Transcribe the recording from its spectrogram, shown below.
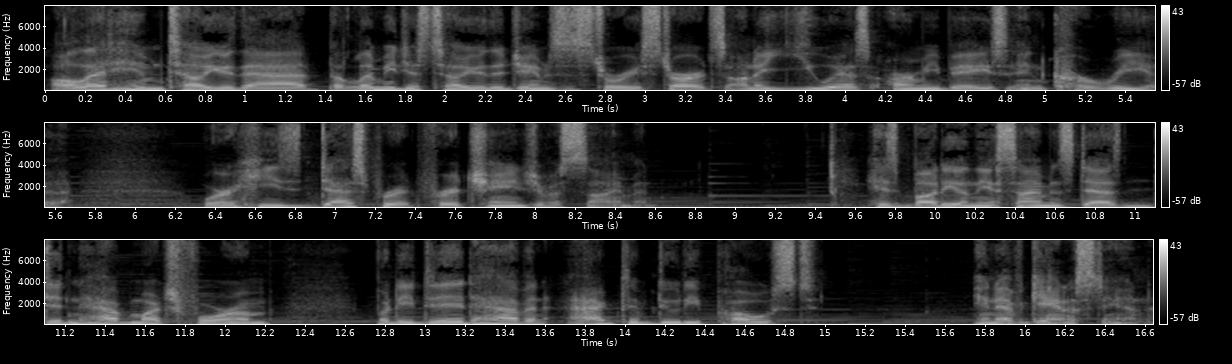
I'll let him tell you that, but let me just tell you that James's story starts on a U.S. Army base in Korea, where he's desperate for a change of assignment. His buddy on the assignment's desk didn't have much for him, but he did have an active duty post in Afghanistan.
